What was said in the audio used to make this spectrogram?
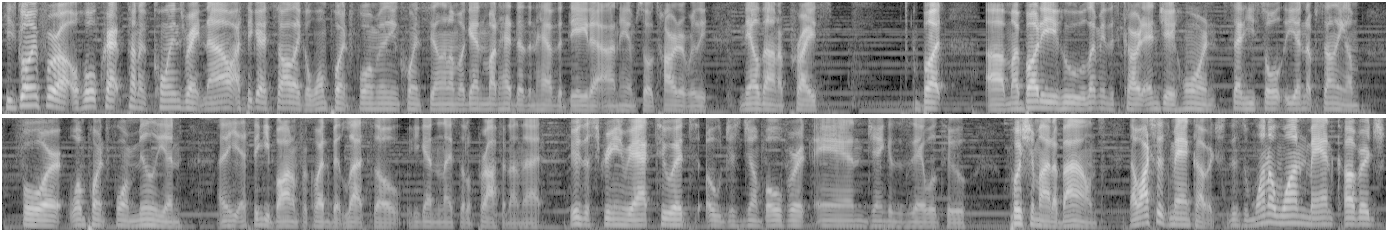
He's going for a, a, whole crap ton of coins right now. I think I saw like a 1.4 million coin sale on him. Again, Muthead doesn't have the data on him, so it's hard to really nail down a price. But uh, my buddy who lent me this card, NJ Horn, said he sold. He ended up selling him for 1.4 million. I, think he bought him for quite a bit less, so he got a nice little profit on that. Here's a screen react to it. Oh, just jump over it, and Jenkins is able to push him out of bounds. Now watch this man coverage. This is one-on-one man coverage.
